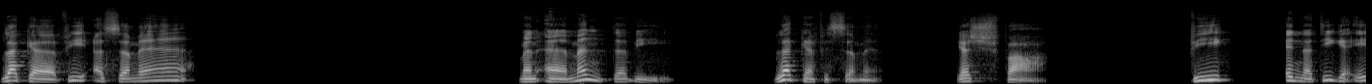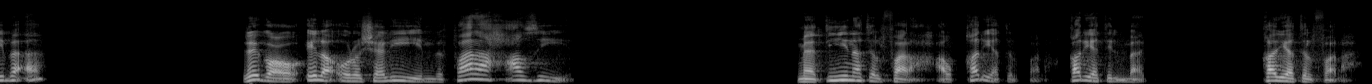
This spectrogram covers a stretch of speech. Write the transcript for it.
لك في السماء من آمنت به. لك في السماء يشفع. فيك النتيجة إيه بقى؟ رجعوا إلى أورشليم بفرح عظيم. مدينة الفرح أو قرية الفرح قرية المجد قرية الفرح.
